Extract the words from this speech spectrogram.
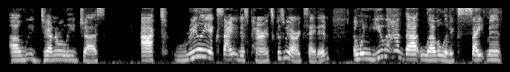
um, we generally just act really excited as parents because we are excited. And when you have that level of excitement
